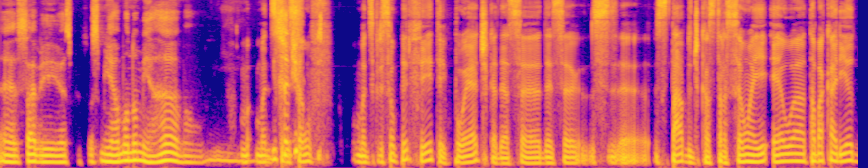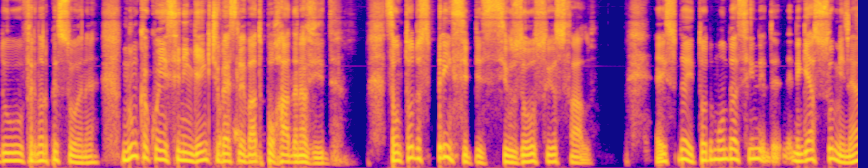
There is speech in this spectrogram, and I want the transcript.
é, sabe, as pessoas me amam ou não me amam. Uma, uma é descrição. É uma descrição perfeita e poética dessa, desse uh, estado de castração aí é a tabacaria do Fernando Pessoa, né? Nunca conheci ninguém que tivesse levado porrada na vida. São todos príncipes, se os ouço e os falo. É isso daí, todo mundo assim, ninguém assume, né?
